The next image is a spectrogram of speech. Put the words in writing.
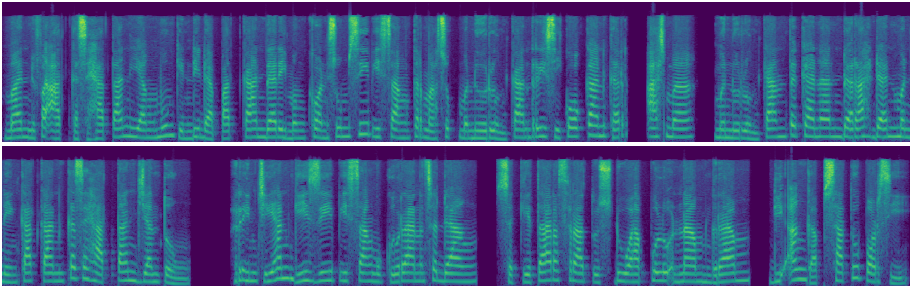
Manfaat kesehatan yang mungkin didapatkan dari mengkonsumsi pisang termasuk menurunkan risiko kanker, asma, menurunkan tekanan darah dan meningkatkan kesehatan jantung. Rincian gizi pisang ukuran sedang, sekitar 126 gram, dianggap satu porsi.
